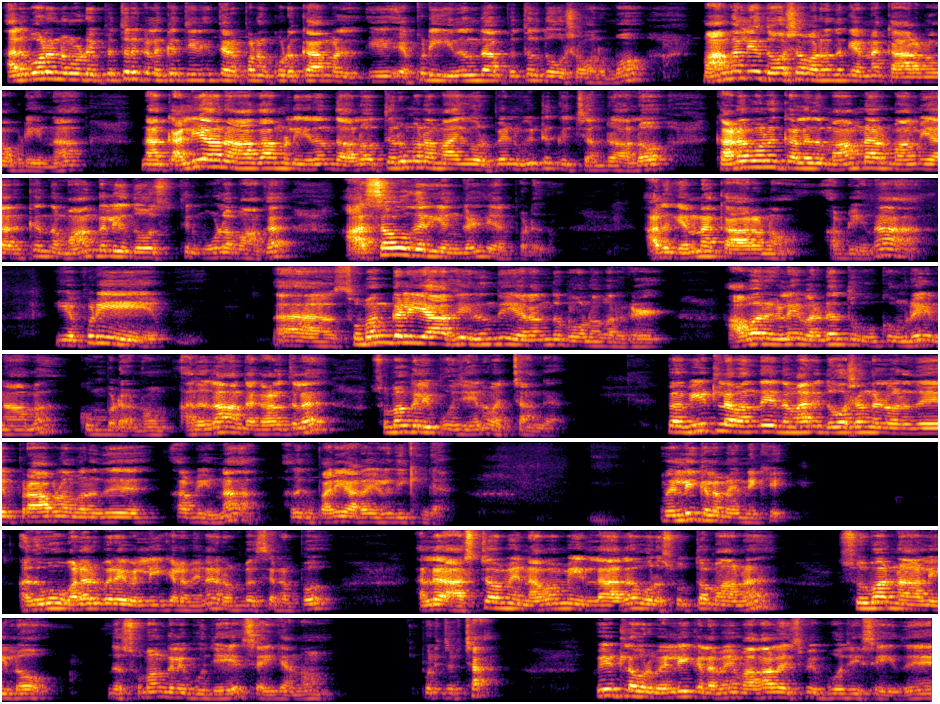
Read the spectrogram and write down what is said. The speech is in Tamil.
அதுபோல் நம்மளுடைய பித்தர்களுக்கு திதி தர்ப்பணம் கொடுக்காமல் இ- எப்படி இருந்தால் பித்திரு தோஷம் வருமோ மாங்கல்ய தோஷம் வர்றதுக்கு என்ன காரணம் அப்படின்னா நான் கல்யாணம் ஆகாமல் இருந்தாலோ திருமணமாகி ஒரு பெண் வீட்டுக்கு சென்றாலோ கணவனுக்கு அல்லது மாமனார் மாமியாருக்கு இந்த மாங்கல்ய தோஷத்தின் மூலமாக அசௌகரியங்கள் ஏற்படுது. அதுக்கு என்ன காரணம் அப்படின்னா எப்படி சுமங்கலியாக இருந்து இறந்து போனவர்கள் அவர்களை வருடத்துக்கு முறை நாம் கும்பிடணும். அதுதான் அந்த காலத்தில் சுமங்கலி பூஜைன்னு வச்சாங்க. இப்போ வீட்டில் வந்து இந்த மாதிரி தோஷங்கள் வருது ப்ராப்ளம் வருது அப்படின்னா அதுக்கு பரிகாரம் எழுதிக்குங்க. வெள்ளிக்கிழமை இன்னைக்கு அதுவும் வளர்பிறை வெள்ளிக்கிழமைனா ரொம்ப சிறப்பு. அல்ல அஷ்டமி நவமி இல்லாத ஒரு சுத்தமான சுப நாளிலோ இந்த சுமங்கலி பூஜையை செய்யணும். புரிஞ்சிருச்சா? வீட்டில் ஒரு வெள்ளிக்கிழமை மகாலட்சுமி பூஜை செய்து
